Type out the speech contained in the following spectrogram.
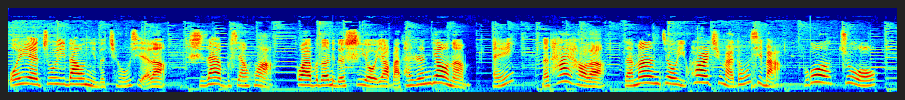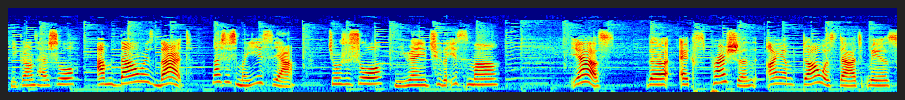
我也注意到你的球鞋了，实在不像话， 怪不得你的室友要把它扔掉呢。哎，那太好了，咱们就一块儿去买东西吧。不过，祝哦，你刚才说 I'm done with that，那是什么意思呀？就是说你愿意去的意思吗？Yes, the expression I am done with that means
